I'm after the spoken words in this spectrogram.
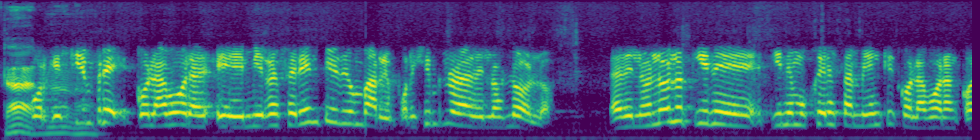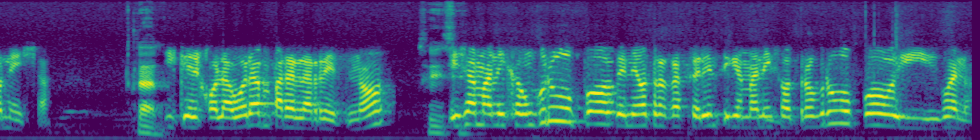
Claro, porque no, no. siempre colabora. eh, mi referente de un barrio, por ejemplo, la de los Lolos. La de los Lolos tiene, tiene mujeres también que colaboran con ella Claro. y que colaboran para la red, ¿no? Sí, sí. Ella maneja un grupo, tiene otra referente que maneja otro grupo y bueno,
